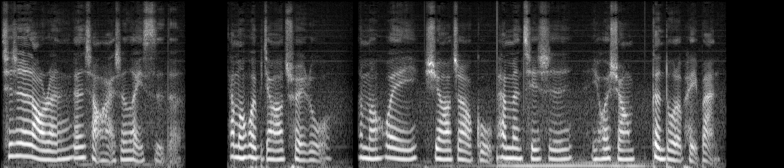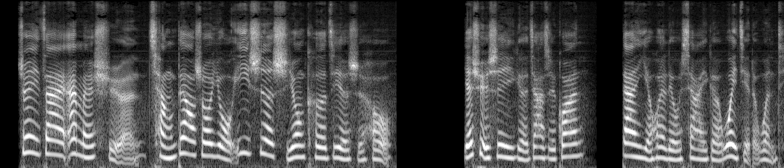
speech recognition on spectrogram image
其实老人跟小孩是类似的，他们会比较脆弱，他们会需要照顾，他们其实也会需要更多的陪伴。所以在爱美雪人强调说有意识的使用科技的时候，也许是一个价值观。但也会留下一个未解的问题，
